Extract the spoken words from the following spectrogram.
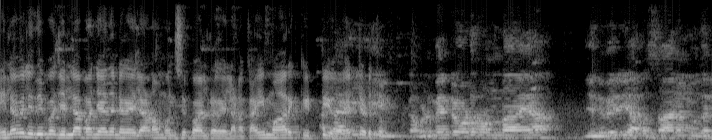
നിലവിൽ ഇതിപ്പോ ജില്ലാ പഞ്ചായത്തിന്റെ കയ്യിലാണോ മുനിസിപ്പാലിറ്റിയുടെ കയ്യിലാണോ? കൈമാറി കിട്ടിയോ ഏറ്റെടുത്തു? ഗവൺമെന്റ് ഓർഡർ ഉണ്ടായ ജനുവരി അവസാനം മുതൽ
